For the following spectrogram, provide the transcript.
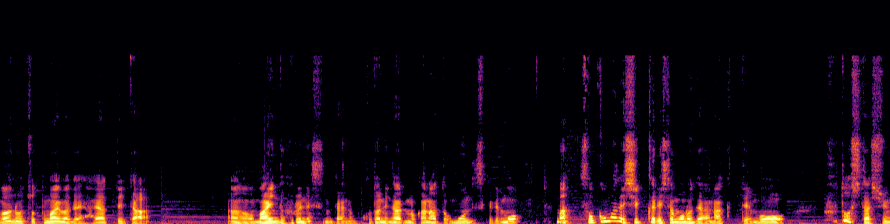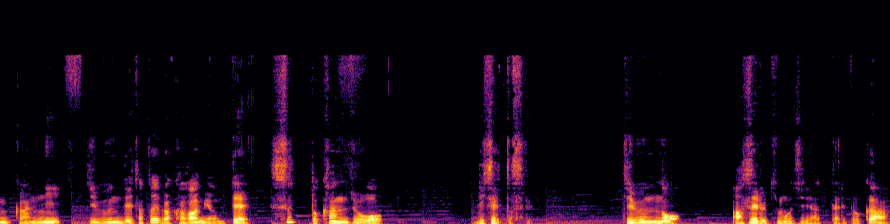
あの、ちょっと前まで流行っていた、あの、マインドフルネスみたいなことになるのかなと思うんですけれども、まあ、そこまでしっかりしたものではなくても、ふとした瞬間に自分で例えば鏡を見て、スッと感情をリセットする。自分の焦る気持ちであったりとか、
